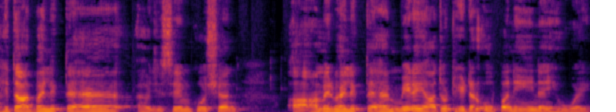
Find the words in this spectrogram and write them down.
हितात भाई लिखते हैं जी सेम क्वेश्चन आमिर भाई लिखते हैं, मेरे यहाँ तो थिएटर ओपन ही नहीं हुए।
